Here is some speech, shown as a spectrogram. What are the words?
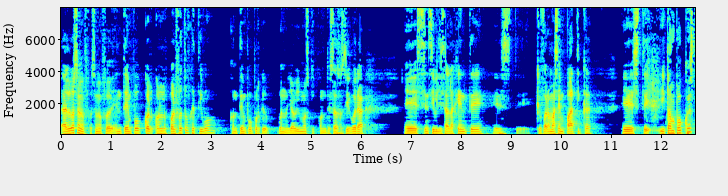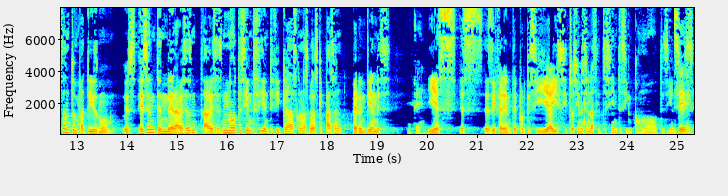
algo se me, se me fue en tiempo. ¿Cuál, ¿Cuál, fue tu objetivo con tiempo? Porque bueno, ya vimos que con desasosiego era eh, sensibilizar a la gente, este, que fuera más empática. Este, y tampoco es tanto empatismo, es, es entender. A veces, a veces no te sientes identificadas con las cosas que pasan, pero entiendes. Okay. Y es, es, es diferente, porque sí hay situaciones en las que te sientes incómodo, te sientes,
